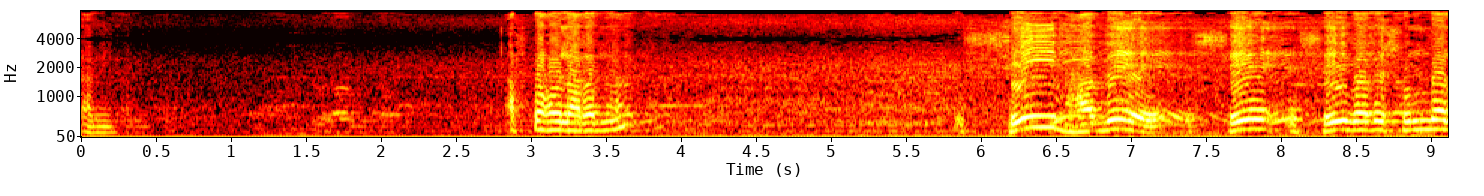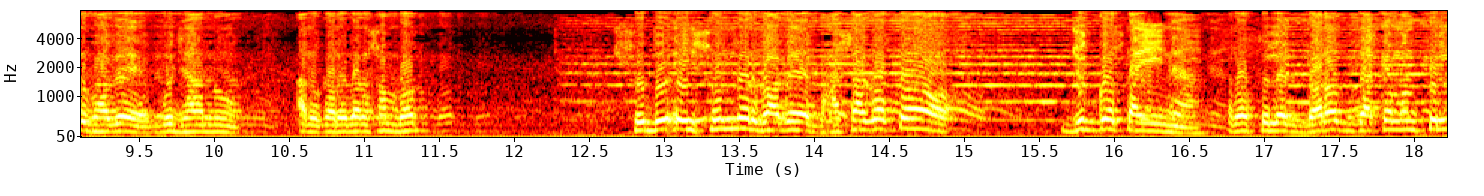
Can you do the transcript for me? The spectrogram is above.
আমি। আস্তাহুল আরব না? সেইভাবে সে, সেইভাবে সুন্দরভাবে বোঝানো আরও কারও দ্বারা সম্ভব? শুধু এই সুন্দরভাবে ভাষাগত যোগ্যতাই না, রসুলের দরদ যা কেমন ছিল?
